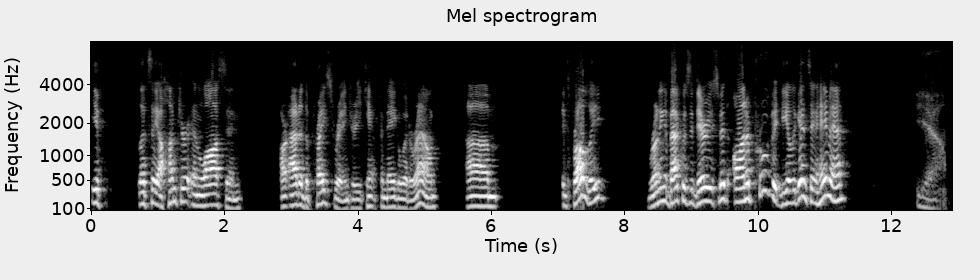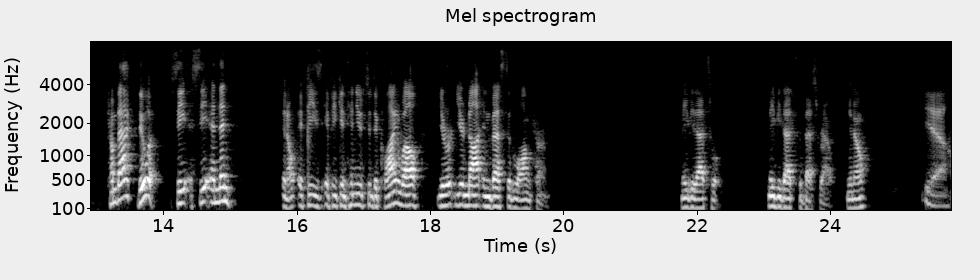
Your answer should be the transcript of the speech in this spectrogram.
if let's say a Hunter and Lawson are out of the price range or you can't finagle it around. Um, it's probably running it backwards to Darius Smith on a prove it deal again, saying, "Hey man, Yeah. come back, do it. See, see, and then, you know, if he's if he continues to decline, well, you're you're not invested long term. Maybe that's what, maybe that's the best route. You know, Yeah.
